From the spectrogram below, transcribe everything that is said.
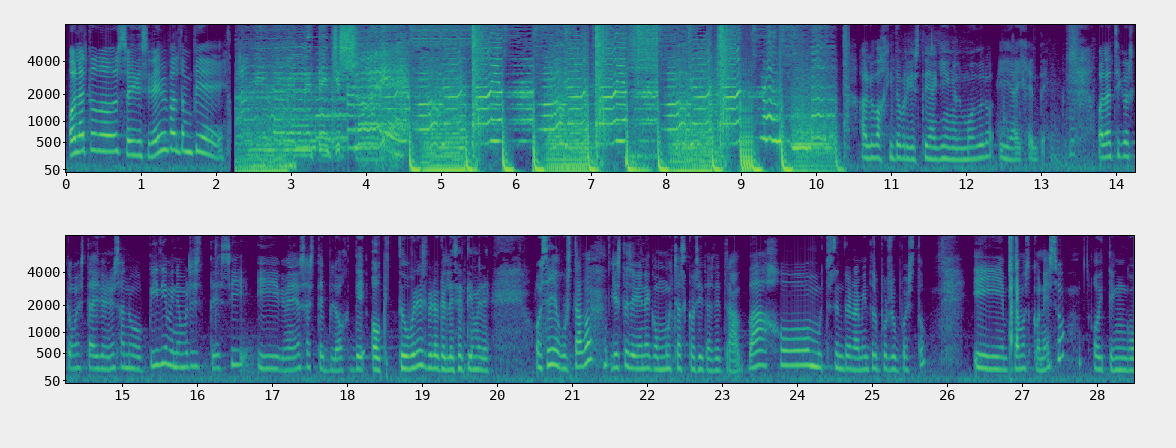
Hola a todos, soy Desiree y me falta un pie. Hablo bajito porque estoy aquí en el módulo y hay gente. Hola chicos, ¿cómo estáis? Bienvenidos a un nuevo vídeo. Mi nombre es Tessy y bienvenidos a este vlog de octubre. Espero que el de septiembre os haya gustado. Y este se viene con muchas cositas de trabajo, muchos entrenamientos, por supuesto. Y empezamos con eso. Hoy tengo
